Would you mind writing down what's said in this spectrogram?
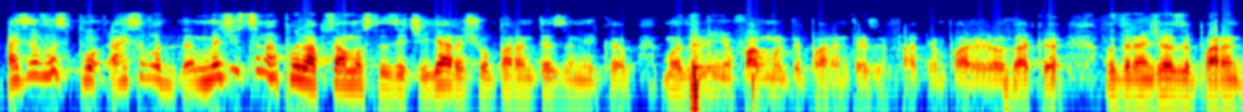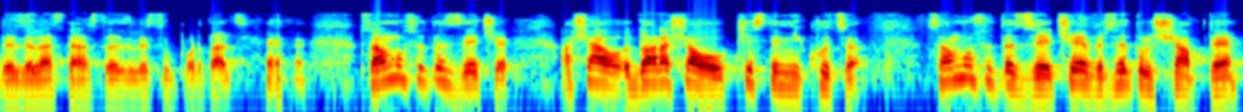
Hai să vă spun, hai să vă, mergeți înapoi la Psalmul 110, iarăși o paranteză mică. Mădălin, eu fac multe paranteze, frate, îmi pare rău dacă vă deranjează parantezele astea astăzi, le suportați. Psalmul 110, așa, doar așa o chestie micuță. Psalmul 110, versetul 7,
